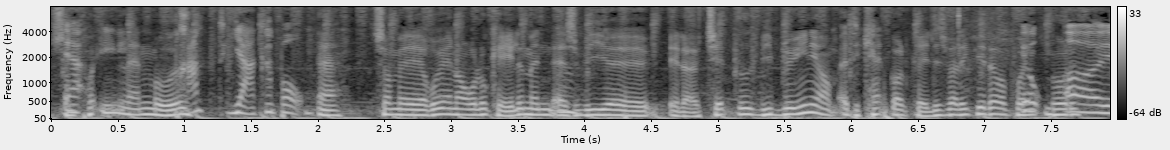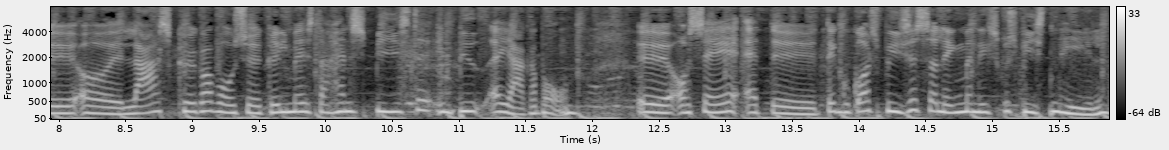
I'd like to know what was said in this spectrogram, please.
som Ja. på en eller anden måde... Brændt Jakobborg. Ja, som øh, ryger ind over lokalet, men mm. altså vi, øh, eller teltet, vi blev enige om, at det kan godt grilles. Var det ikke det, der var Jo, pointen på det? og, øh, og øh, Lars Køkker, vores øh, grillmester, han spiste en bid af Jakobborgen. Øh, og sagde, at øh, den kunne godt spises, så længe man ikke skulle spise den hele.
